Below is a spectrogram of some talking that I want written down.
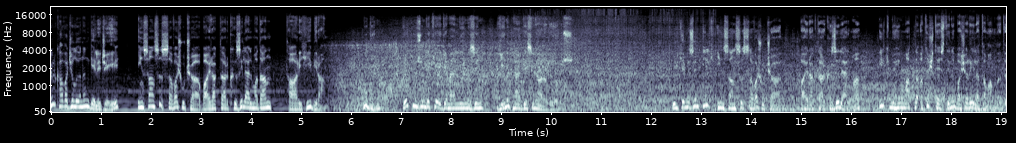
Türk havacılığının geleceği, insansız savaş uçağı Bayraktar Kızıl Elma'dan tarihi bir an. Bugün gökyüzündeki egemenliğimizin yeni perdesini aralıyoruz. Ülkemizin ilk insansız savaş uçağı Bayraktar Kızıl Elma, ilk mühimmatlı atış testini başarıyla tamamladı.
